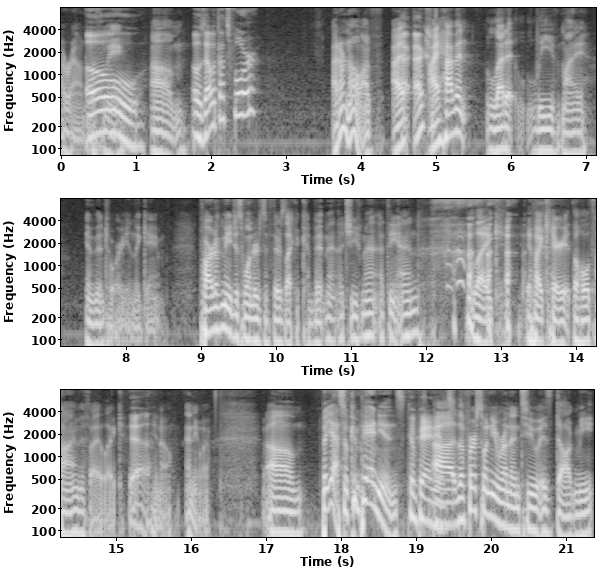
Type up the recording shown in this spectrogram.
around. With me. oh. Um, Oh, is that what that's for? I don't know. I've I A- actually- I haven't let it leave my inventory in the game. Part of me just wonders if there's like a commitment achievement at the end, like if I carry it the whole time. If I like, Yeah. you know. Anyway, um, but yeah. So companions, Companions. Uh, the first one you run into is Dogmeat.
